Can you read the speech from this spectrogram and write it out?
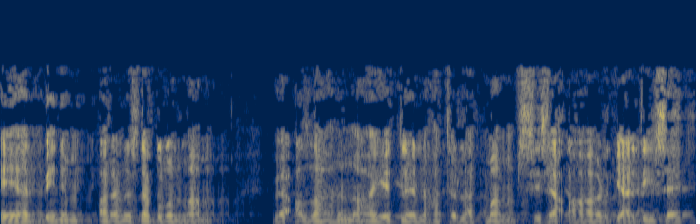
Eğer benim aranızda bulunmam ve Allah'ın ayetlerini hatırlatmam size ağır geldiyse,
